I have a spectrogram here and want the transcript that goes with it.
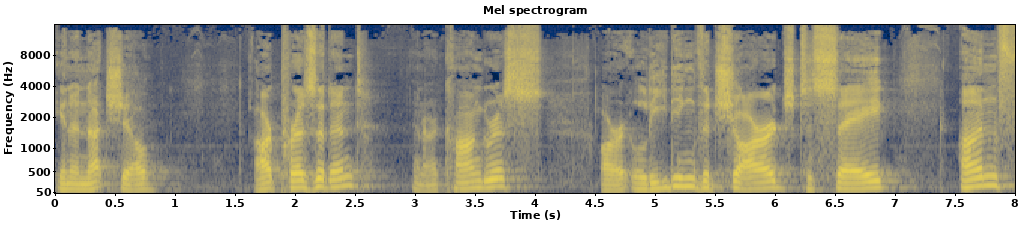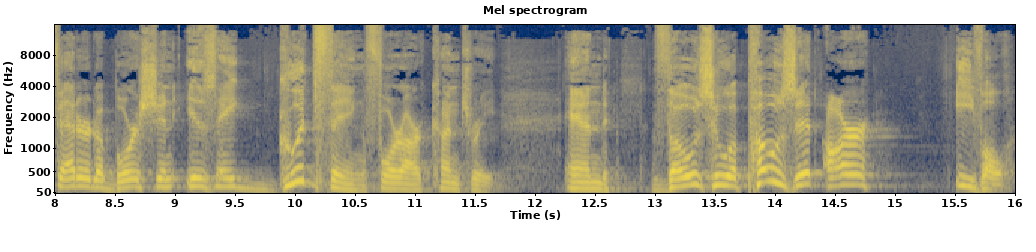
in a nutshell. Our president and our Congress are leading the charge to say unfettered abortion is a good thing for our country, and those who oppose it are evil.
